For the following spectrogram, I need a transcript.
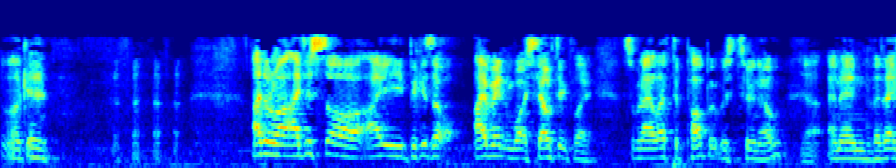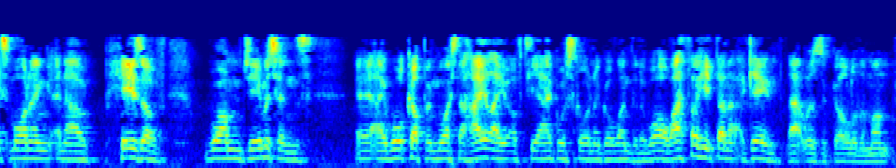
Okay. I don't know. I just saw I because I, I went and watched Celtic play. So when I left the pub, it was two 0 Yeah. And then the next morning, in a haze of warm Jamesons, uh, I woke up and watched a highlight of Thiago scoring a goal under the wall. I thought he'd done it again. That was the goal of the month.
